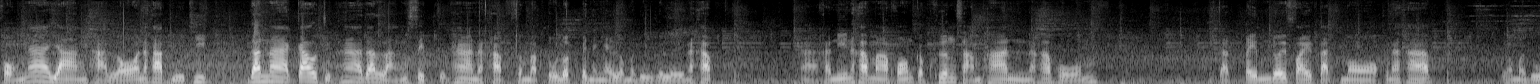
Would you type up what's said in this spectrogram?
ของหน้ายางฐานล้อนะครับอยู่ที่ ด้านหน้า 9.5 ด้านหลัง 10.5 นะครับสำหรับตัวรถเป็นยังไงเรามาดูกันเลยนะครับคันนี้นะครับมาพร้อมกับเครื่อง 3,000 นะครับผมจัดเต็มด้วยไฟตัดหมอกนะครับ เรามาดู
